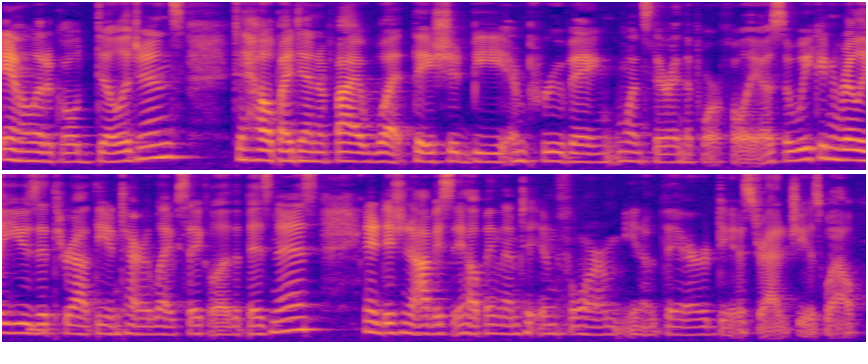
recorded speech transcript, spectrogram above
analytical diligence to help identify what they should be improving once they're in the portfolio. So we can really use it throughout the entire life cycle of the business, in addition to obviously helping them to inform, you know, their data strategy as well.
